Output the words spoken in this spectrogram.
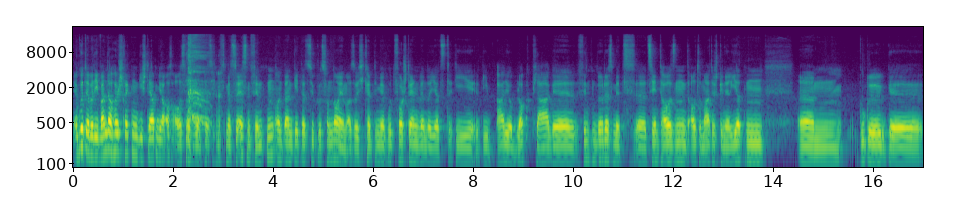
ja gut, aber die Wanderheuschrecken, die sterben ja auch aus, weil sie dann plötzlich nichts mehr zu essen finden und dann geht der Zyklus von neuem. Also ich könnte mir gut vorstellen, wenn du jetzt die, die Paleo-Block-Plage finden würdest mit äh, 10.000 automatisch generierten ähm, Google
